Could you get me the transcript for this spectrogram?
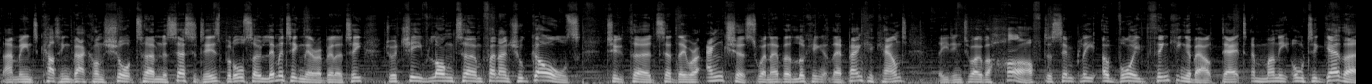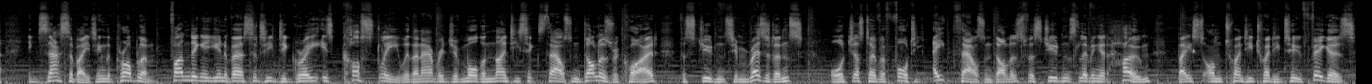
That means cutting back on short term necessities, but also limiting their ability to achieve long term financial goals. Two thirds said they were anxious whenever looking at their bank account, leading to over half to simply avoid thinking about debt and money altogether, exacerbating the problem. Funding a university degree is costly, with an average of more than $96,000 required for students in residence, or just over $48,000 for students living at home, based on 2022 figures.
